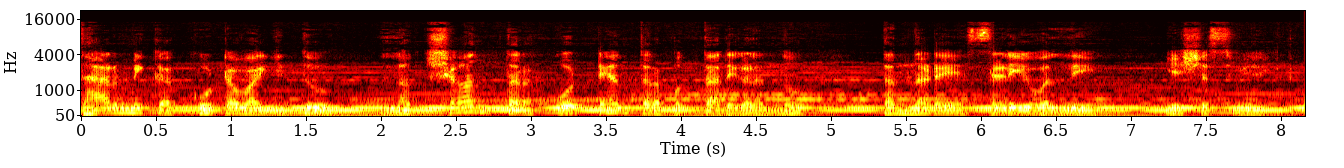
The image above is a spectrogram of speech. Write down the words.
ಧಾರ್ಮಿಕ ಕೂಟವಾಗಿದ್ದು ಲಕ್ಷಾಂತರ ಕೋಟ್ಯಾಂತರ ಭಕ್ತಾದಿಗಳನ್ನು ತನ್ನಡೆ ಸೆಳೆಯುವಲ್ಲಿ ಯಶಸ್ವಿಯಾಗಿದೆ.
